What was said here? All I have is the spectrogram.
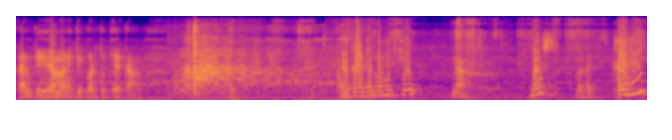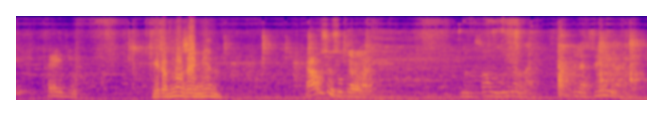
કારણ કે હીરામાં નથી પડતું ઠેકાણ. હવે કાંઈ તમને નથી કહ્યું ના. બસ? બસ થઈ રહ્યું? થઈ ગયું. હીરામ ન જાય મેન. આવશું શુક્રવારે સોમ મંગળવાર. એટલે શનિવારે.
